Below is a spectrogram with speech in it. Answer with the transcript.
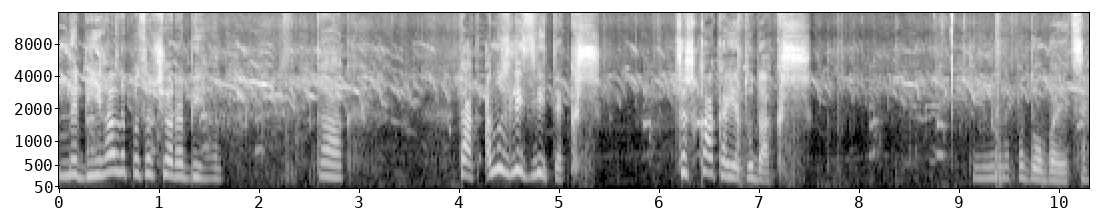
не бігали, позавчора бігали. Так. Так, а ну злізь звідти. Кш. Це ж какає туди. Кш. Це мені не подобається.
